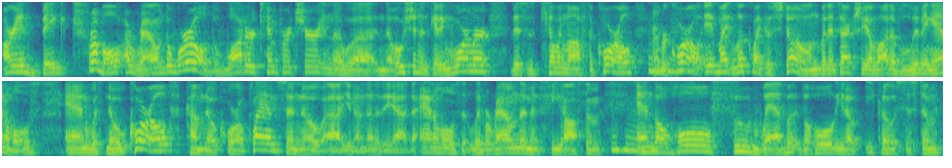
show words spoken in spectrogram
are in big trouble around the world. The water temperature in the uh, in the ocean is getting warmer. This is killing off the coral. Remember, mm-hmm. coral it might look like a stone, but it's actually a lot of living animals. And with no coral come no coral plants and no uh, you know none of the uh, the animals that live around them and feed off them. Mm-hmm. And the whole food web, the whole you know ecosystem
